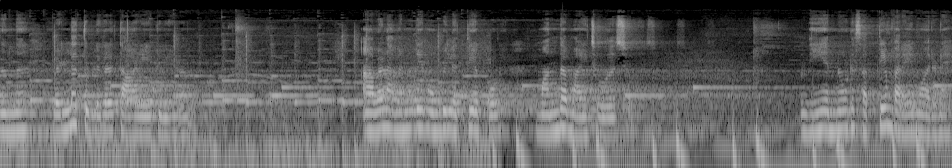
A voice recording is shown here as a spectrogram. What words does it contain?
നിന്ന് വെള്ളത്തുള്ളികൾ താഴേക്ക് വീഴുന്നു. അവൾ അവന്റെ മുമ്പിൽ എത്തിയപ്പോൾ മന്ദമായി ചോദിച്ചു നീ എന്നോട് സത്യം പറയുമോ അരുണേ?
